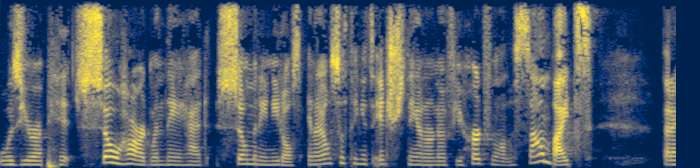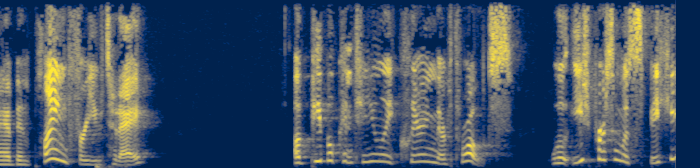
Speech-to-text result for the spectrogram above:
was Europe hit so hard when they had so many needles. And I also think it's interesting. I don't know if you heard from all the sound bites that I have been playing for you today of people continually clearing their throats. Well, each person was speaking.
